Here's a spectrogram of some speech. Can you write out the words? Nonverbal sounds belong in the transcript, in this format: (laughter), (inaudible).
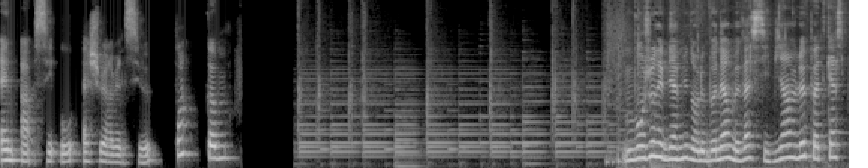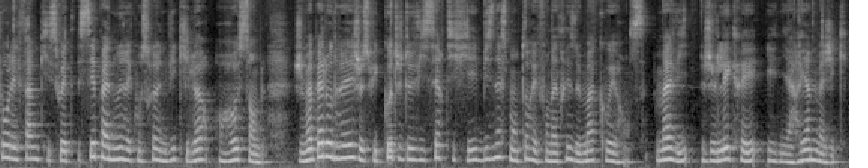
m a c o h e Bonjour et bienvenue dans Le Bonheur me va si bien, le podcast pour les femmes qui souhaitent s'épanouir et construire une vie qui leur ressemble. Je m'appelle Audrey, je suis coach de vie certifiée, business mentor et fondatrice de Ma Cohérence. Ma vie, je l'ai créée et il n'y a rien de magique.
